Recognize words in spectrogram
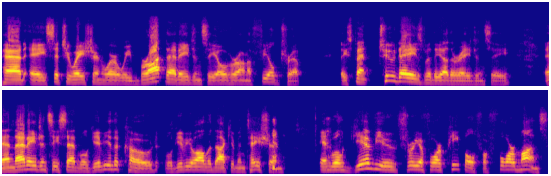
had a situation where we brought that agency over on a field trip. They spent two days with the other agency. And that agency said, We'll give you the code, we'll give you all the documentation, and we'll give you three or four people for four months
